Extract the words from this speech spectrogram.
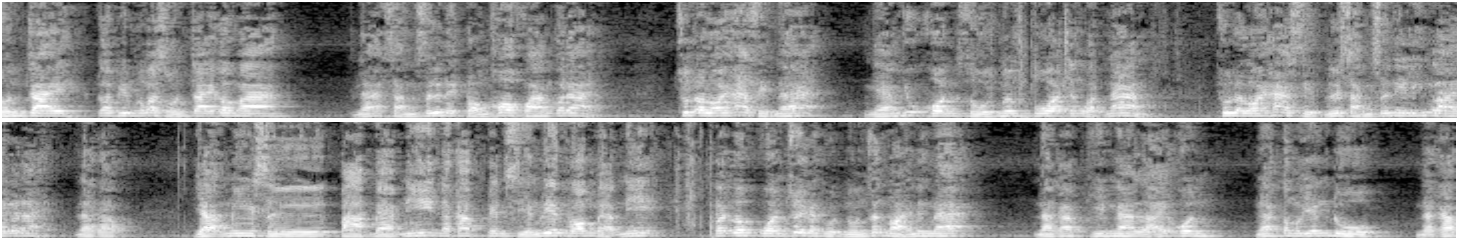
สนใจก็พิมพ์คำว่าสนใจเข้ามา นะสั่งซื้อในกล่องข้อความก็ได้ ชุดละร้อยห้าสิบนะฮะแหนมยุคนสูตรเมืองปัวจังหวัดน่าน ชุดละร้อยห้าสิบหรือสั่งซื้อในลิงก์ไลน์ก็ได้นะครับ อยากมีสื่อปากแบบนี้นะครับ เป็นเสียงเรียกร้องแบบนี้ก็รบกวนช่วยกันอุดหนุนสักหน่อยหนึงนะฮะนะครับ ทีมงานหลายคนนะต้องเลี้ยงดูนะครับ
